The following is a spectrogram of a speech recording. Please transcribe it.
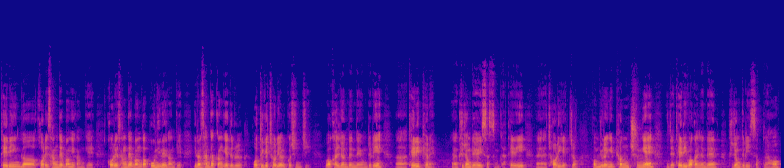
대리인과 거래 상대방의 관계, 거래 상대방과 본인의 관계 이런 삼각관계들을 어떻게 처리할 것인지와 관련된 내용들이 어 대리편에 규정되어 있었습니다. 대리 절이겠죠. 법률행위 편 중에 이제 대리와 관련된 규정들이 있었고요.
